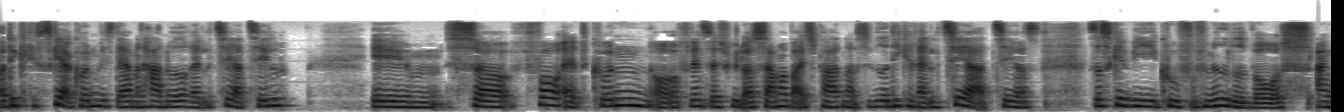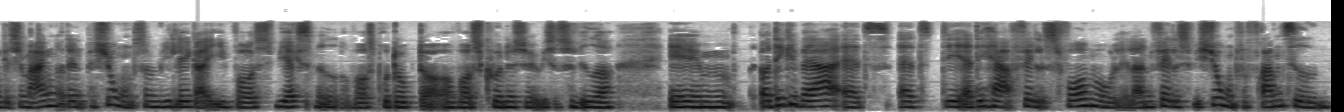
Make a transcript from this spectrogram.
og det sker kun, hvis det er, at man har noget at relatere til. Øhm, så for at kunden og for den sags skyld også samarbejdspartnere osv., de kan relatere til os, så skal vi kunne få formidlet vores engagement og den passion, som vi lægger i vores virksomhed og vores produkter og vores kundeservice osv. Øhm, og det kan være, at, at det er det her fælles formål eller en fælles vision for fremtiden.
